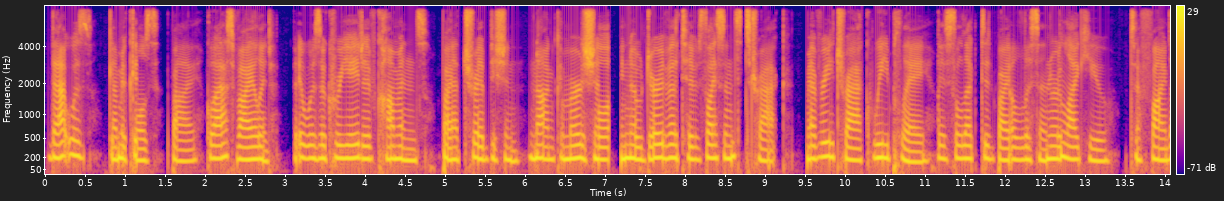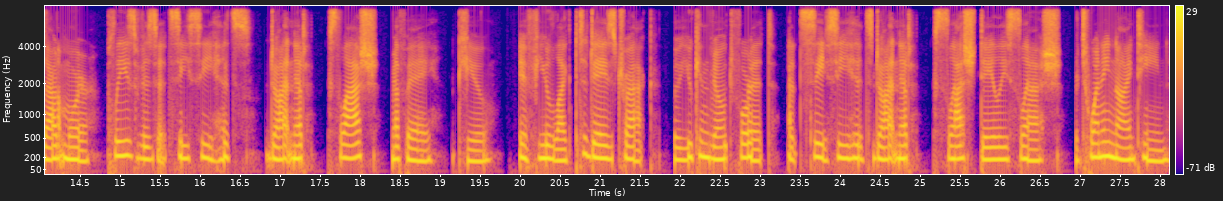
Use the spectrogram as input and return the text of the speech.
That was Chemicals by Glass Violet. It was a Creative Commons by attribution, non-commercial, no derivatives licensed track. Every track we play is selected by a listener like you. To find out more, please visit cchits.net slash FAQ. If you liked today's track, you can vote for it at cchits.net slash daily slash 2019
